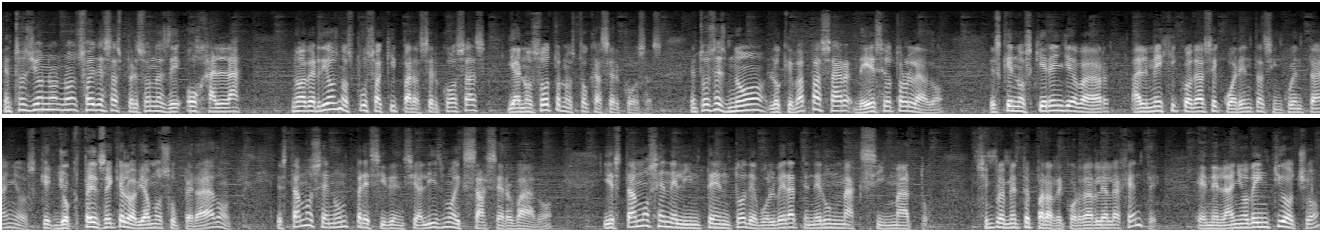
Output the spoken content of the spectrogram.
Entonces yo no, no soy de esas personas de ojalá. No, a ver, Dios nos puso aquí para hacer cosas y a nosotros nos toca hacer cosas. Entonces, no, lo que va a pasar de ese otro lado es que nos quieren llevar al México de hace 40, 50 años, que yo pensé que lo habíamos superado. Estamos en un presidencialismo exacerbado y estamos en el intento de volver a tener un maximato, simplemente para recordarle a la gente. En el año 28,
